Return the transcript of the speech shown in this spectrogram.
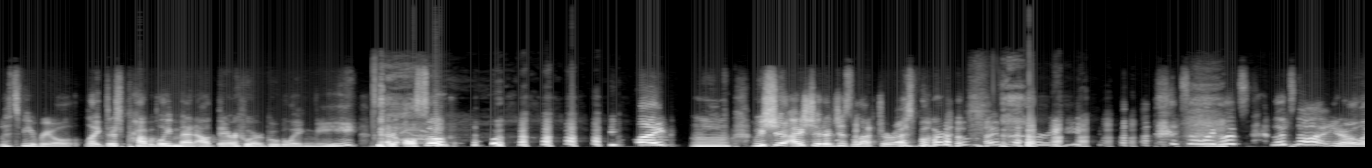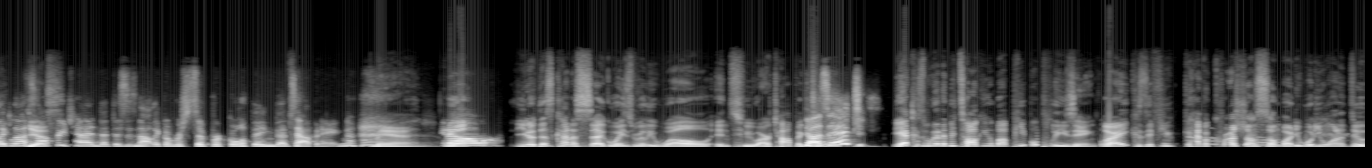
let's be real. Like, there's probably men out there who are googling me, and also like, mm, we should. I should have just left her as part of my memory. so like, let's let's not, you know, like let's Yes. not pretend that this is not like a reciprocal thing that's happening. man. You well, know, you know this kind of segues really well into our topic. does today. it? Yeah, because we're going to be talking about people pleasing, right? Because if you have a crush on somebody, what do you want to do?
